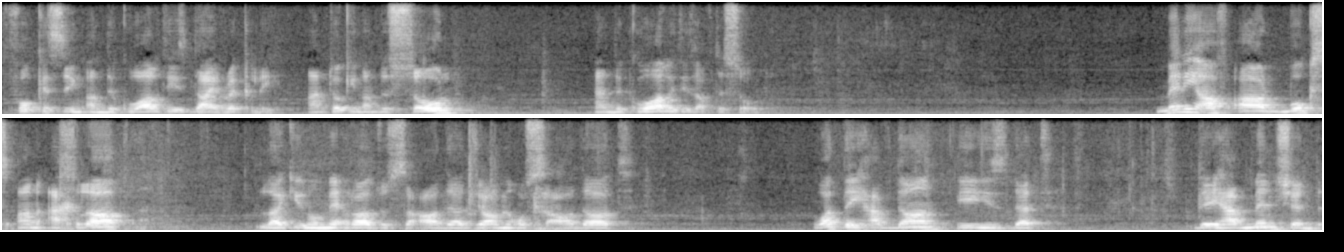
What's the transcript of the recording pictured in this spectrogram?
focusing on the qualities directly. I'm talking on the soul and the qualities of the soul. Many of our books on akhlaq, like you know Mi'raj al-Sa'adat, Jami al-Sa'adat, what they have done is that they have mentioned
